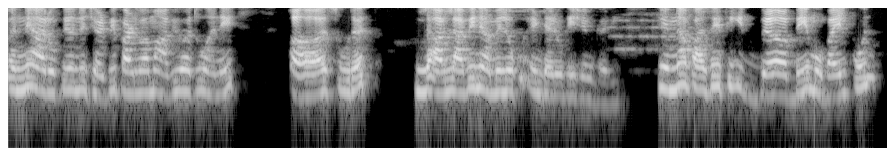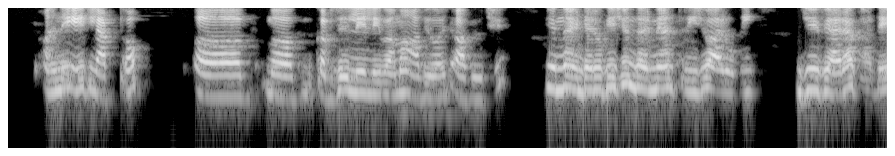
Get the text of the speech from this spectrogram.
બંને આરોપીઓને ઝડપી પાડવામાં આવ્યું હતું અને સુરત લાવીને અમે લોકો ઇન્ટેરોગેશન કરી. તેમના પાસેથી બે મોબાઈલ ફોન અને એક લેપટોપ કબજે લઈ લેવામાં આવ્યો આવ્યો છે. એમના ઇન્ટેરોગેશન દરમિયાન ત્રીજો આરોપી જે વ્યારા ખાતે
